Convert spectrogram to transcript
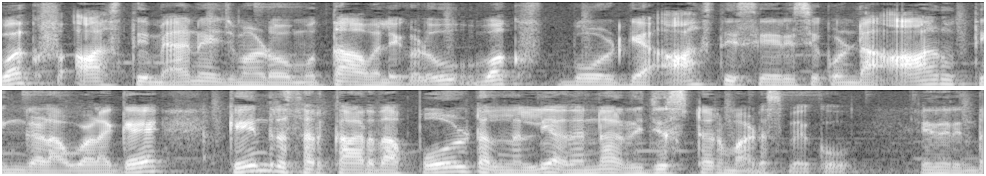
ವಕ್ಫ್ ಆಸ್ತಿ ಮ್ಯಾನೇಜ್ ಮಾಡೋ ಮುತಾವಲಿಗಳು ವಕ್ಫ್ ಬೋರ್ಡ್ಗೆ ಆಸ್ತಿ ಸೇರಿಸಿಕೊಂಡ ಆರು ತಿಂಗಳ ಒಳಗೆ ಕೇಂದ್ರ ಸರ್ಕಾರದ ಪೋರ್ಟಲ್ನಲ್ಲಿ ಅದನ್ನು ರಿಜಿಸ್ಟರ್ ಮಾಡಿಸಬೇಕು. ಇದರಿಂದ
